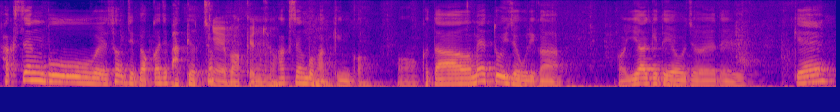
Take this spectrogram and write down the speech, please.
학생부에서 이제 몇 가지 바뀌었죠? 예, 바뀌었죠. 음, 학생부 바뀐 거. 어, 그 다음에 또 이제 우리가 어, 이야기 되어져야 될 게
